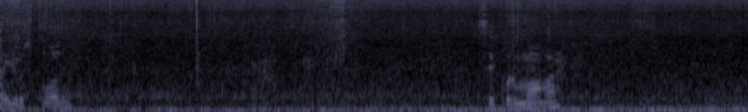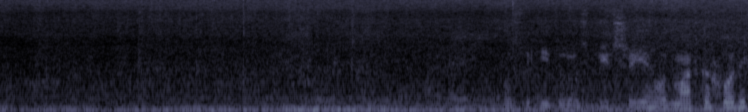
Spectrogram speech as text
мають розплоду. Це кормова. Ось такий тут розплід ще є, от матка ходить.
